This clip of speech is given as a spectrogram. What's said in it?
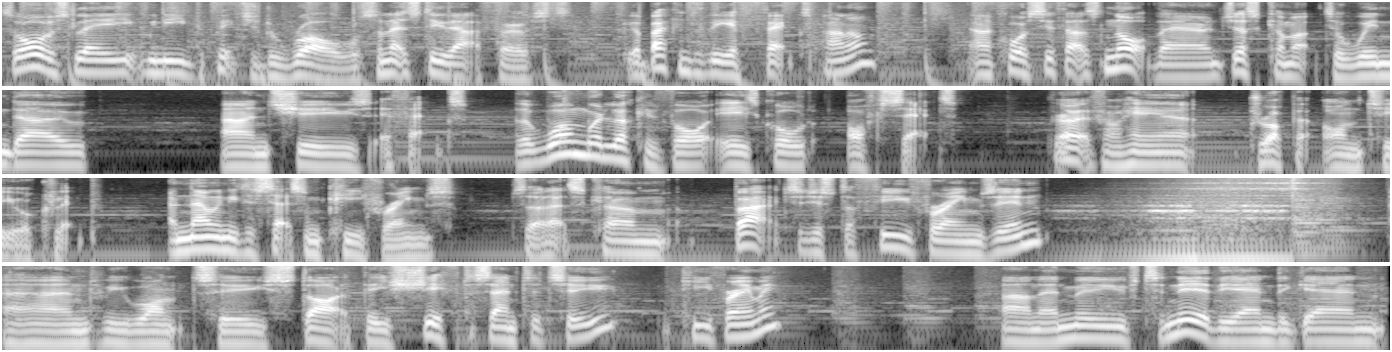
So obviously we need the picture to roll, so let's do that first. Go back into the effects panel, and of course if that's not there, just come up to window and choose effects. The one we're looking for is called offset. Grab it from here, drop it onto your clip. And now we need to set some keyframes. So let's come back to just a few frames in. And we want to start the shift center to keyframing and then move to near the end again.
